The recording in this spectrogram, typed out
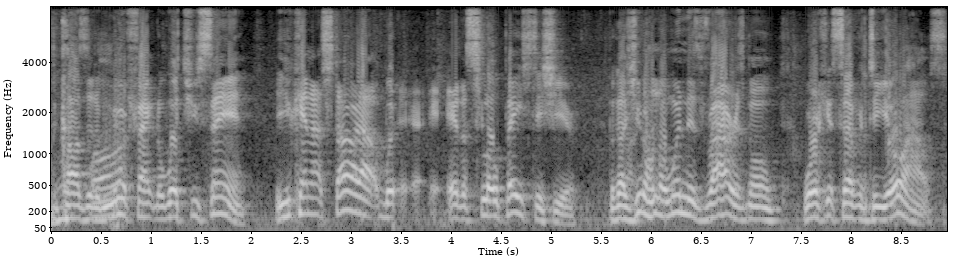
because of the mere fact of what you're saying. You cannot start out with, at a slow pace this year because you don't know when this virus is going to work itself into your house.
